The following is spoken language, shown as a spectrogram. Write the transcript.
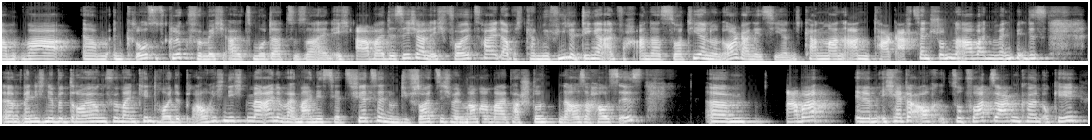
ähm, war ähm, ein großes Glück für mich als Mutter zu sein. Ich arbeite sicherlich Vollzeit, aber ich kann mir viele Dinge einfach anders sortieren und organisieren. Ich kann mal an Tag 18 Stunden arbeiten, wenn mir das, äh, wenn ich eine Betreuung für mein Kind heute brauche ich nicht mehr eine, weil meine ist jetzt 14 und die freut sich, wenn Mama mal ein paar Stunden außer Haus ist. Ähm, aber ähm, ich hätte auch sofort sagen können, okay,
